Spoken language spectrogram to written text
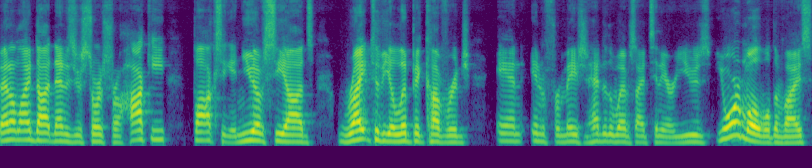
BetOnline.net is your source for hockey, boxing, and UFC odds, right to the Olympic coverage and information. Head to the website today or use your mobile device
